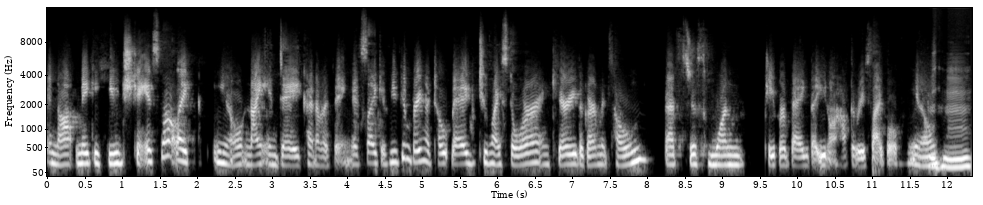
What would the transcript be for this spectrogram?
and not make a huge change. It's not like, you know, night and day kind of a thing. It's like if you can bring a tote bag to my store and carry the garments home, that's just one paper bag that you don't have to recycle, you know. Mm-hmm.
